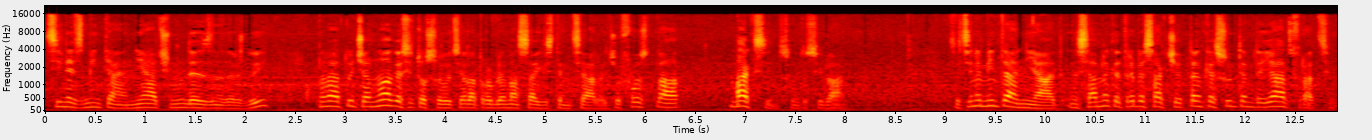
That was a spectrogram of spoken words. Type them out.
țineți mintea în ea și nu deznădăjdui, până atunci nu a găsit o soluție la problema sa existențială, ci a fost la maxim Sfântul Siluan. Să ținem mintea în iad înseamnă că trebuie să acceptăm că suntem de iad, fraților.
